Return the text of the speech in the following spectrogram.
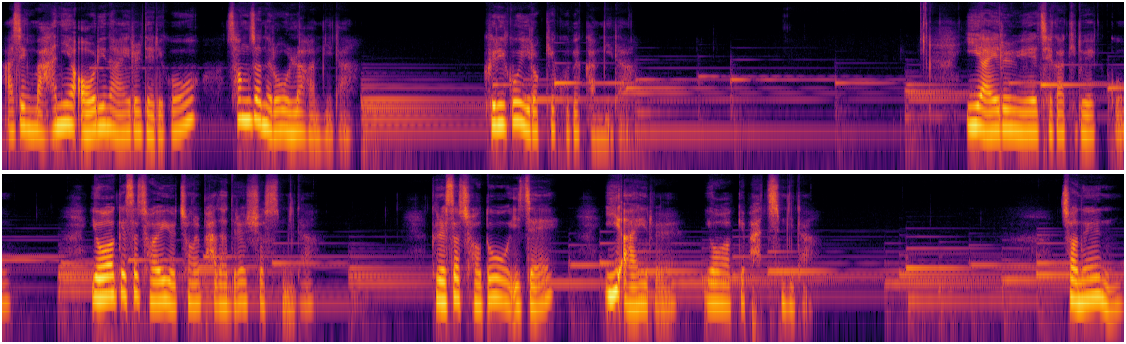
아직 많이 어린 아이를 데리고 성전으로 올라갑니다. 그리고 이렇게 고백합니다. 이 아이를 위해 제가 기도했고 여호와께서 저의 요청을 받아들여 주셨습니다. 그래서 저도 이제 이 아이를 여호와께 바칩니다. 저는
